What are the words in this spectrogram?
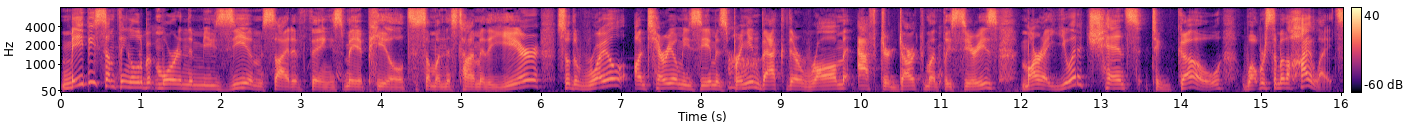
Maybe something a little bit more in the museum side of things may appeal to someone this time of the year. So, the Royal Ontario Museum is bringing back their ROM After Dark monthly series. Mara, you had a chance to go. What were some of the highlights?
